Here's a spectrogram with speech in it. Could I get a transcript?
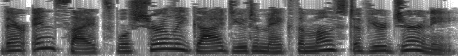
their insights will surely guide you to make the most of your journey.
